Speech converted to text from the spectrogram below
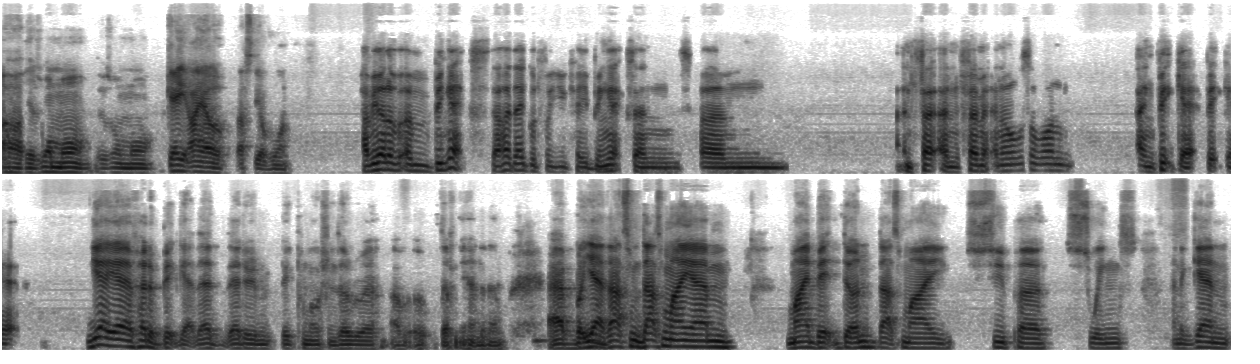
oh, there's one more. There's one more. Gate.io. That's the other one. Have you heard of um BingX? I heard they're good for UK. BingX and um and Fe- and Phemex and also one and BitGet. BitGet. Yeah, yeah, I've heard of BitGet. They're they're doing big promotions everywhere. I've, I've definitely heard of them. Uh, but yeah, that's that's my um my bit done. That's my super swings. And again,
